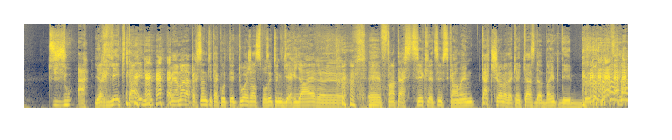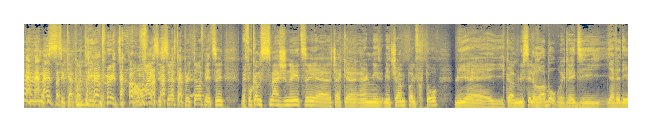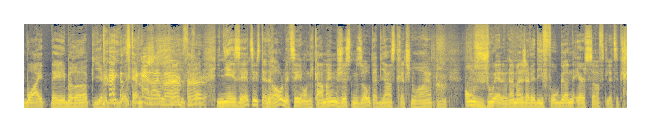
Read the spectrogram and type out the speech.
tu joues à. Il y a rien qui t'aide. Premièrement, la personne qui est à côté de toi, genre, supposée être une guerrière euh, euh, fantastique, là, tu c'est quand même ta chum avec un casque de bain pis des boules. c'est capoté. un peu tard. Ah ouais, c'est ça, c'est un peu tough, mais tu sais, mais faut comme s'imaginer, tu sais, euh, chaque- un, un de mes, mes chums, Paul Fruteau, lui, euh, il comme lui, c'est le robot. Que là, il dit, il y avait des boîtes les bras, puis il y avait des bras, c'était malade. il, niaisait, tu sais, c'était drôle, mais tu sais, on est quand même juste nous autres habillés en stretch noir, puis on se jouait, là, vraiment, j'avais des faux guns airsoft, là, tu sais, puis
